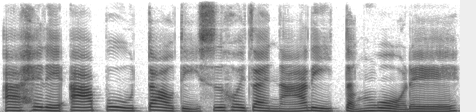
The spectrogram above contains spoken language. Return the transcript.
啊，迄个阿布到底是会在哪里等我嘞？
